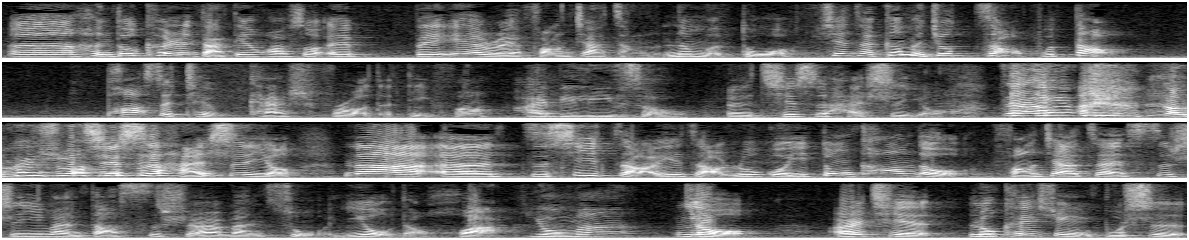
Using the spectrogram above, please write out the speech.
嗯，很多客人打电话说，哎，Bay Area 房价涨了那么多，现在根本就找不到 positive cash flow 的地方，I believe so。呃，其实还是有。在哎呀，赶快说。其实还是有。那呃，仔细找一找，如果一栋 condo 房价在四十一万到四十二万左右的话，有吗？有，而且 location 不是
